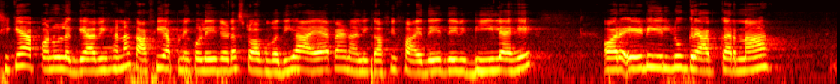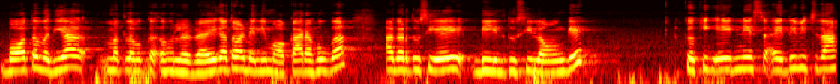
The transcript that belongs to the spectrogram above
ਠੀਕ ਹੈ, ਆਪਾਂ ਨੂੰ ਲੱਗਿਆ ਵੀ ਹੈ ਨਾ ਕਾਫੀ ਆਪਣੇ ਕੋਲੇ ਜਿਹੜਾ ਸਟਾਕ ਵਧੀਆ ਆਇਆ ਭੈਣਾਂ ਲਈ, ਕਾਫੀ ਫਾਇਦੇ ਦੇ ਡੀਲ ਹੈ ਇਹ। ਔਰ ਇਹ ਡੀਲ ਨੂੰ ਗ੍ਰੈਬ ਕਰਨਾ ਬਹੁਤ ਵਧੀਆ, ਮਤਲਬ ਰਹੇਗਾ, ਤੁਹਾਡੇ ਲਈ ਮੌਕਾ ਰਹੂਗਾ। ਅਗਰ ਤੁਸੀਂ ਇਹ ਡੀਲ ਤੁਸੀਂ ਲਓਗੇ ਕਿਉਂਕਿ ਇਹਨੇ ਸ- ਇਹਦੇ ਵਿੱਚ ਤਾਂ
